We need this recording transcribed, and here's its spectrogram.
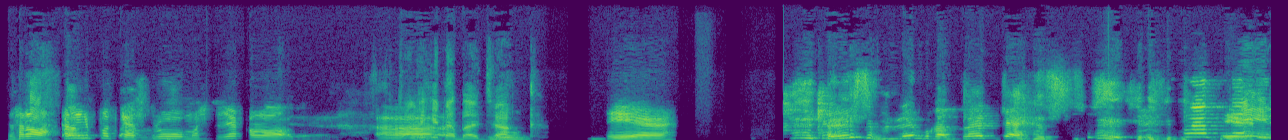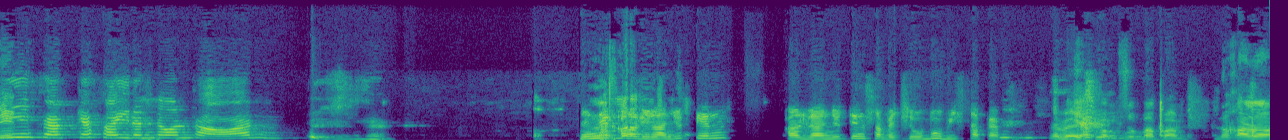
terserah lah kan ini podcast lu maksudnya kalau Kali eh, kita bajak. iya Tapi sebenarnya bukan podcast. Podcast Iya. ini podcast saya dan kawan-kawan. ini kalau dilanjutin kalau dilanjutin sampai subuh bisa pep Sampai Pam. subuh. Sumpah, Pam. Lu kalau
